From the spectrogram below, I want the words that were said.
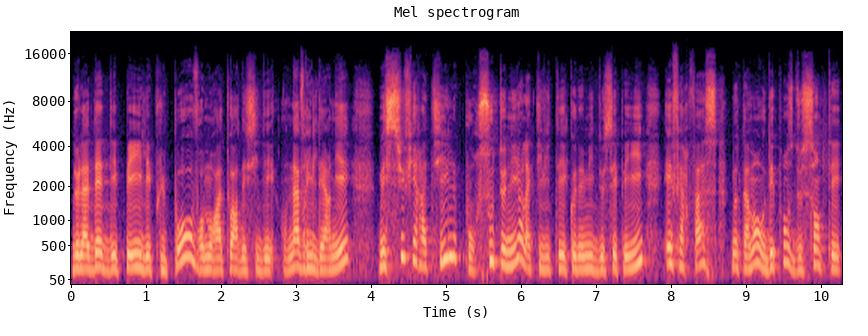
de la dette des pays les plus pauvres, moratoire décidé en avril dernier, mais suffira-t-il pour soutenir l'activité économique de ces pays et faire face notamment aux dépenses de santé?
